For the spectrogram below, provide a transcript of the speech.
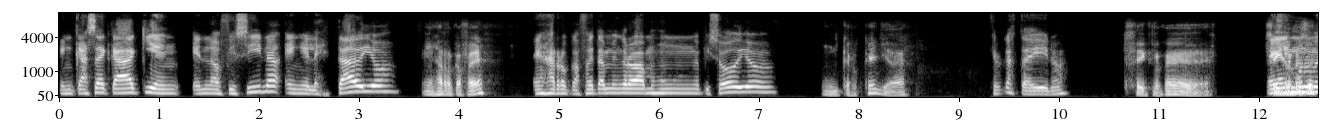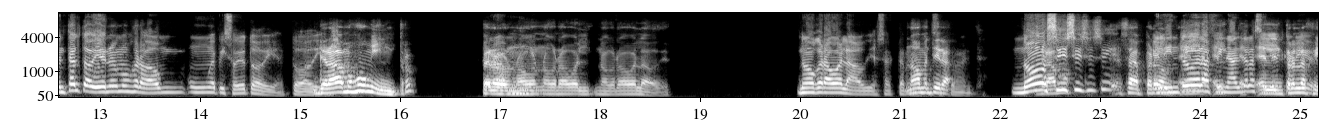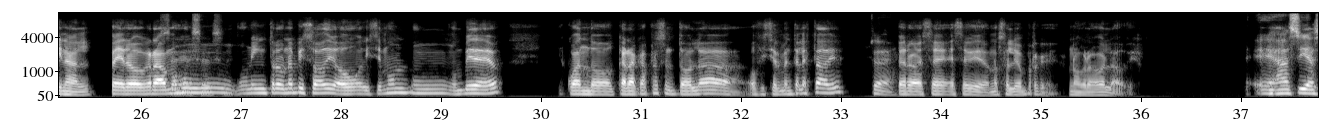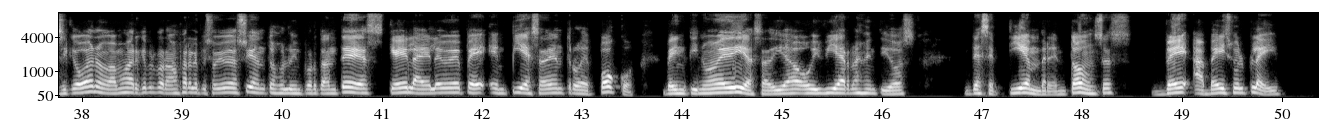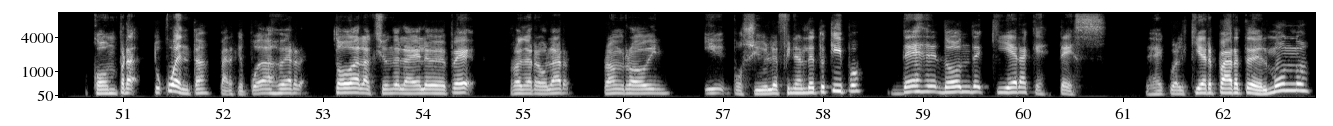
en casa de cada quien, en la oficina, en el estadio. En Jarro Café. En Jarro Café también grabamos un episodio. Mm, Creo que ya. Creo que hasta ahí, ¿no? Sí, creo que. sí, en el que. Monumental todavía no hemos grabado un, un episodio todavía. todavía. Grabamos un intro, pero Grabamos no, un no grabó el, no grabó el audio. No grabo el audio, exactamente. No, mentira. exactamente. No, sí, Grabamos- sí, sí, sí. O sea, perdón, intro de el- la el- final de la el, Serie del intro de la final, pero grabamos Sí, sí, un, sí. un intro, un episodio, o hicimos un, un, un video cuando Caracas presentó la, oficialmente el estadio, Sí. pero ese, ese video no salió porque no grabó el audio. Es así, así que bueno, vamos a ver qué preparamos para el episodio 200. Lo importante es que la LVP empieza dentro de poco, 29 días, a día hoy viernes 22 de septiembre. Entonces, ve a Baseball Play, compra tu cuenta para que puedas ver toda la acción de la LVP, ronda regular, round robin y posible final de tu equipo, desde donde quiera que estés, desde cualquier parte del mundo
